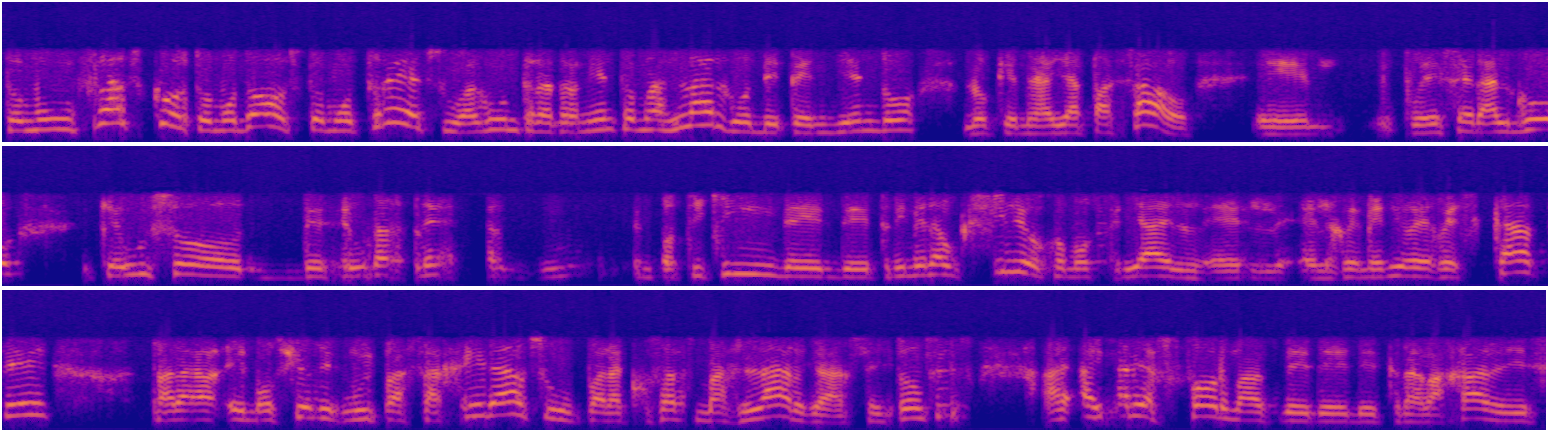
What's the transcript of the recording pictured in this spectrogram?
Tomo un frasco, tomo dos, tomo tres o hago un tratamiento más largo dependiendo lo que me haya pasado. Eh, puede ser algo que uso desde una botiquín de, de primer auxilio como sería el, remedio de rescate para emociones muy pasajeras o para cosas más largas. Entonces, hay, varias formas de, trabajar en ese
